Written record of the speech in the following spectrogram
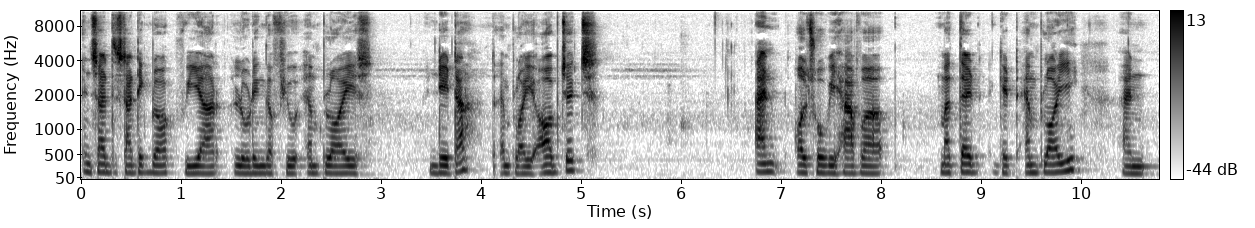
inside the static block we are loading a few employees data the employee objects. And also we have a method get employee and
